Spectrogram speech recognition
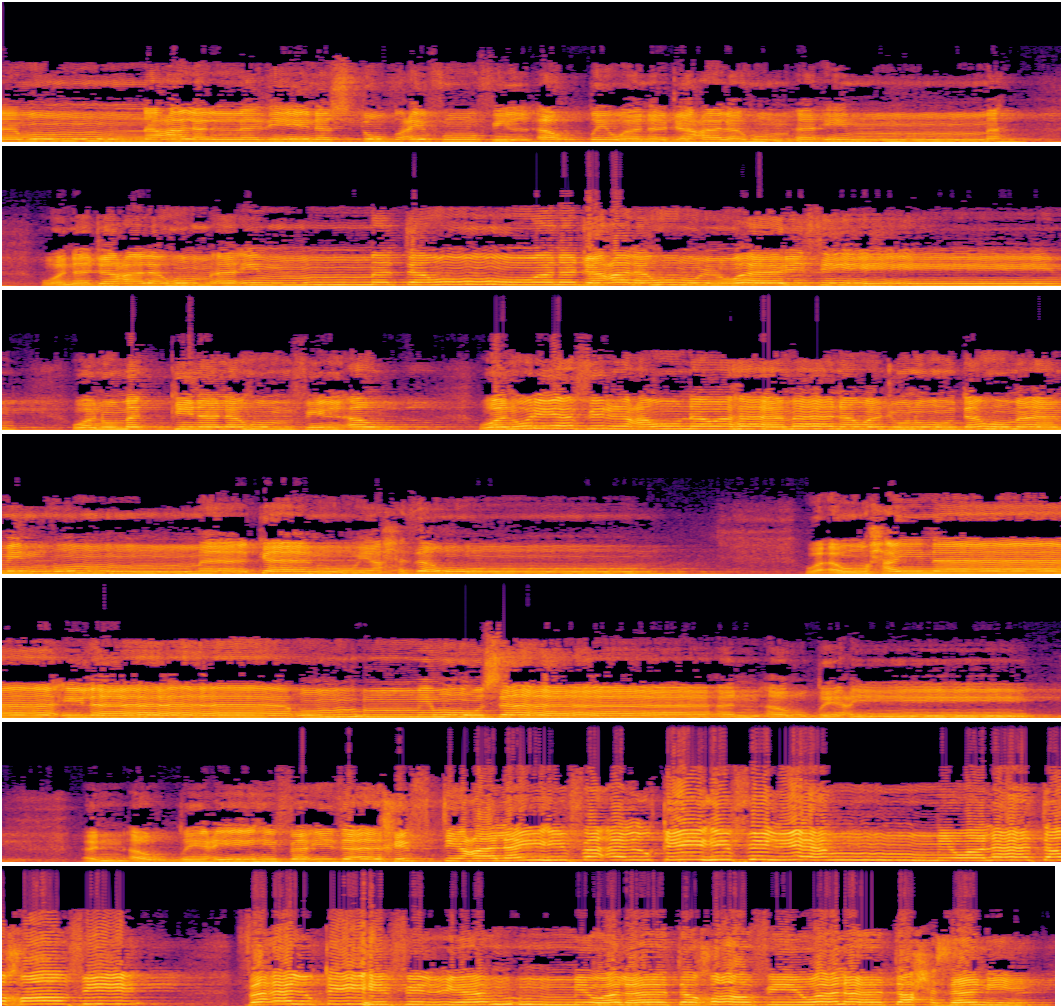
نمن على الذين استضعفوا في الأرض ونجعلهم أئمة ونجعلهم أئمة ونجعلهم الوارثين. ونمكن لهم في الأرض ونري فرعون وهامان وجنودهما منهم ما كانوا يحذرون. وأوحينا إلى أم موسى أن أرضعيه أن أرضعيه فإذا خفت عليه فألقيه في اليم ولا تخافي فألقيه في اليم ولا تخافي ولا تحزني.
